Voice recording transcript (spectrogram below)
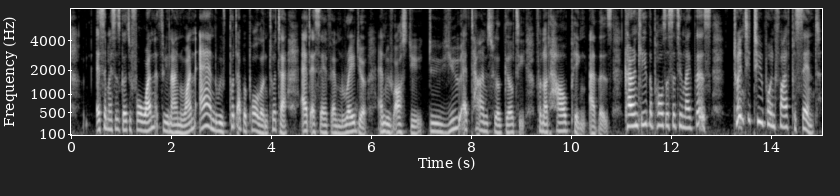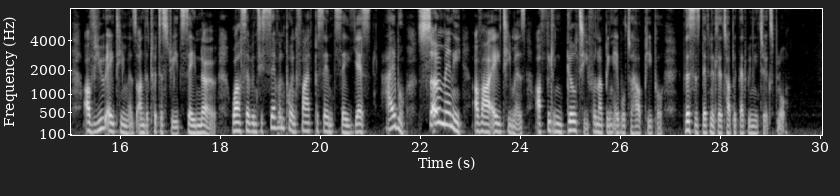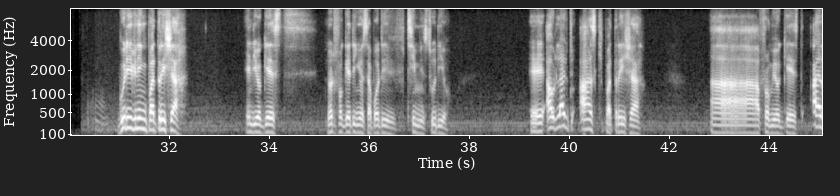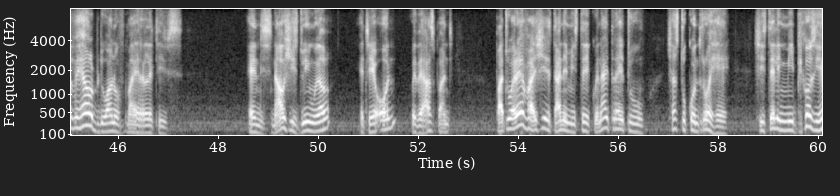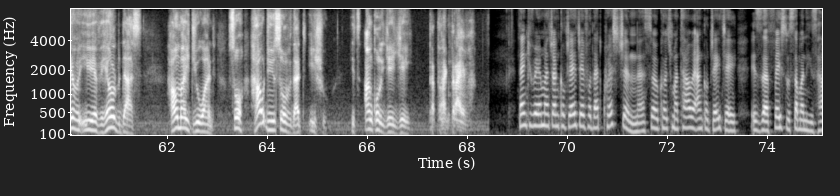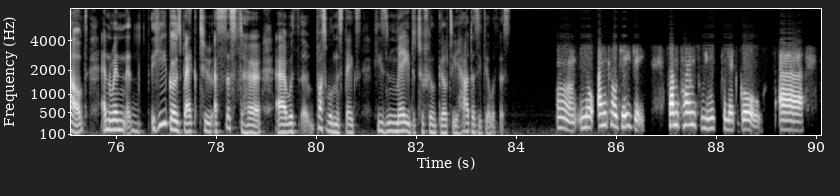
SMSs go to 41391 and we've put up a poll on Twitter at SAFM Radio and we've asked you, do you at times feel guilty for not helping others? Currently the polls are sitting like this. 22.5% of UA teamers on the Twitter streets say no, while 77.5% say yes. Aibo, so many of our A teamers are feeling guilty for not being able to help people. This is definitely a topic that we need to explore. Good evening, Patricia, and your guests. Not forgetting your supportive team in studio. Uh, I would like to ask Patricia uh, from your guest. I've helped one of my relatives, and now she's doing well at her own with her husband. But wherever she has done a mistake, when I try to just to control her, she's telling me because you have you have helped us. How much do you want? So how do you solve that issue? It's Uncle JJ, the truck driver. Thank you very much, Uncle JJ, for that question. Uh, so, Coach Mathawe, Uncle JJ is uh, faced with someone he's helped, and when he goes back to assist her uh, with uh, possible mistakes he's made to feel guilty, how does he deal with this? Mm, no, Uncle JJ, sometimes we need to let go.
